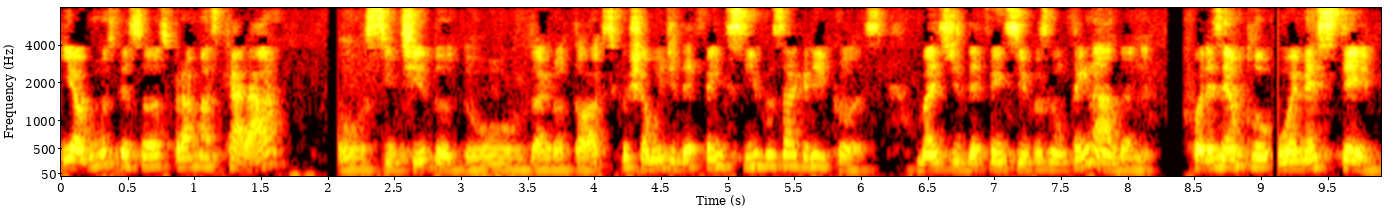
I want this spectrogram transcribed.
e algumas pessoas, para mascarar o sentido do, do agrotóxico, chamam de defensivos agrícolas, mas de defensivos não tem nada, né? Por exemplo, o MST,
